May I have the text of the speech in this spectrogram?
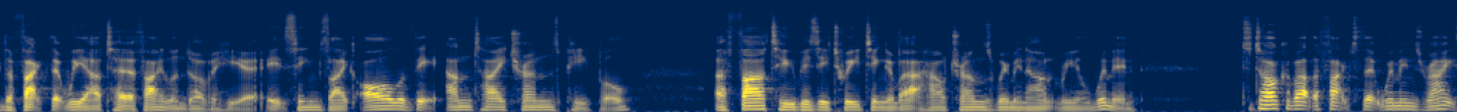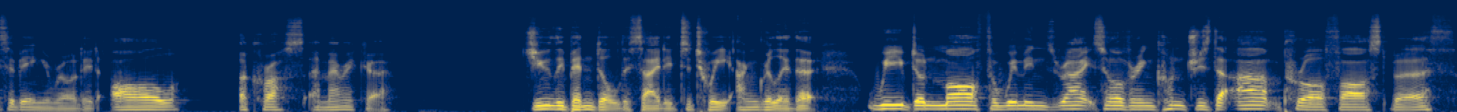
the fact that we are TERF Island over here, it seems like all of the anti trans people are far too busy tweeting about how trans women aren't real women to talk about the fact that women's rights are being eroded all across America. Julie Bindel decided to tweet angrily that we've done more for women's rights over in countries that aren't pro forced birth.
